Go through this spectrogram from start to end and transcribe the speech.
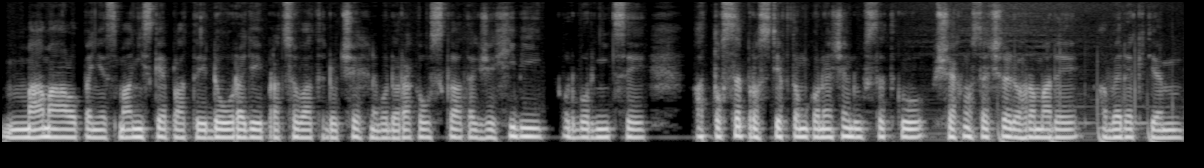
má málo peněz, má nízké platy, jdou raději pracovat do Čech nebo do Rakouska, takže chybí odborníci a to se prostě v tom konečném důsledku všechno sečte dohromady a vede k těm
